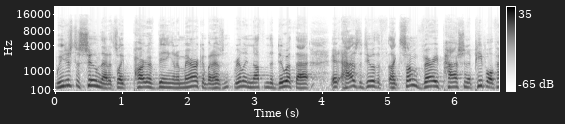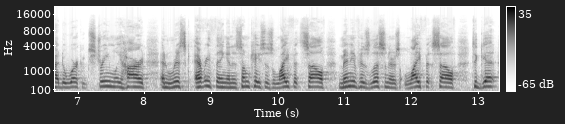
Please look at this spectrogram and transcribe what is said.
we just assume that it's like part of being an American, but it has really nothing to do with that. It has to do with like some very passionate people have had to work extremely hard and risk everything, and in some cases, life itself, many of his listeners, life itself, to get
